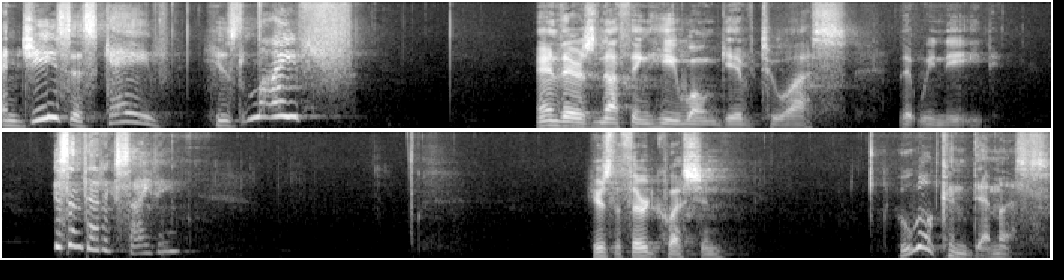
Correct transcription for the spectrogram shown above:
and Jesus gave his life. And there's nothing he won't give to us that we need. Isn't that exciting? Here's the third question Who will condemn us?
